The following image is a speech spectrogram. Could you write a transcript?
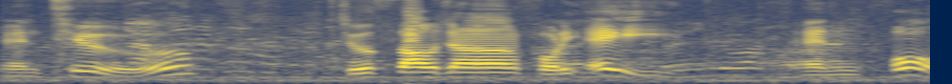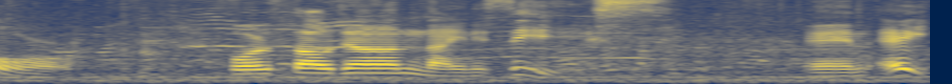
And 2 2048 and 4 4096 and 8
